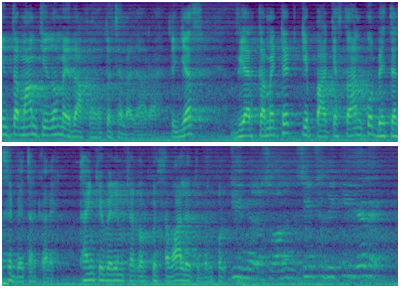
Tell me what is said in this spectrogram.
इन तमाम चीज़ों में इजाफा होता चला जा रहा है। तो यस वी आर कमिटेड कि पाकिस्तान को बेहतर से बेहतर करें। थैंक यू वेरी मच अगर कोई सवाल है तो बिल्कुल। जी मेरा सवाल है नसीम सिद्दीकी नसीम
